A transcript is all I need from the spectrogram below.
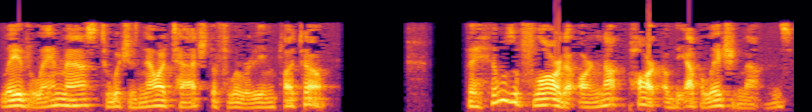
lay the landmass to which is now attached the Floridian Plateau. The hills of Florida are not part of the Appalachian Mountains.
